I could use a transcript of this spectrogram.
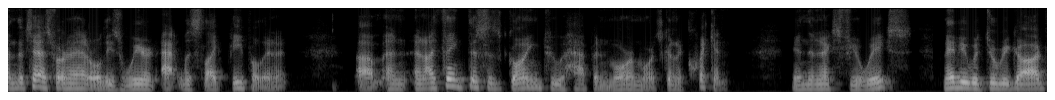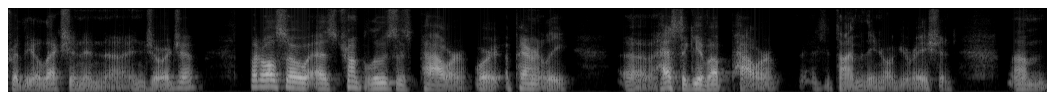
and the task force had all these weird Atlas-like people in it. Um, and, and I think this is going to happen more and more. It's going to quicken in the next few weeks, maybe with due regard for the election in, uh, in Georgia, but also as Trump loses power, or apparently uh, has to give up power at the time of the inauguration. Um,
